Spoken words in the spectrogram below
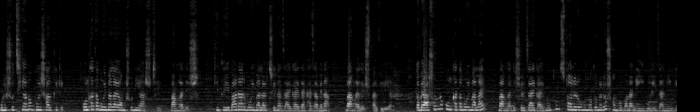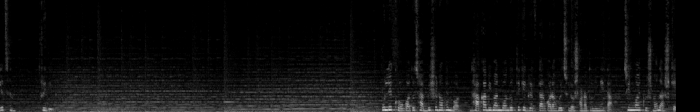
উনিশশো ছিয়ানব্বই সাল থেকে কলকাতা বইমেলায় অংশ নিয়ে আসছে বাংলাদেশ। কিন্তু এবার আর বইমেলার চেনা জায়গায় দেখা যাবে না বাংলাদেশ প্যাভিলিয়ন। তবে আসন্ন কলকাতা বইমেলায় বাংলাদেশের জায়গায় নতুন স্টলের অনুমোদনেরও সম্ভাবনা নেই বলেই জানিয়ে দিয়েছেন ত্রিদীপ উল্লেখ্য, গত ছাব্বিশে নভেম্বর ঢাকা বিমানবন্দর থেকে গ্রেফতার করা হয়েছিল সনাতনী নেতা চিন্ময় কৃষ্ণ দাসকে।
